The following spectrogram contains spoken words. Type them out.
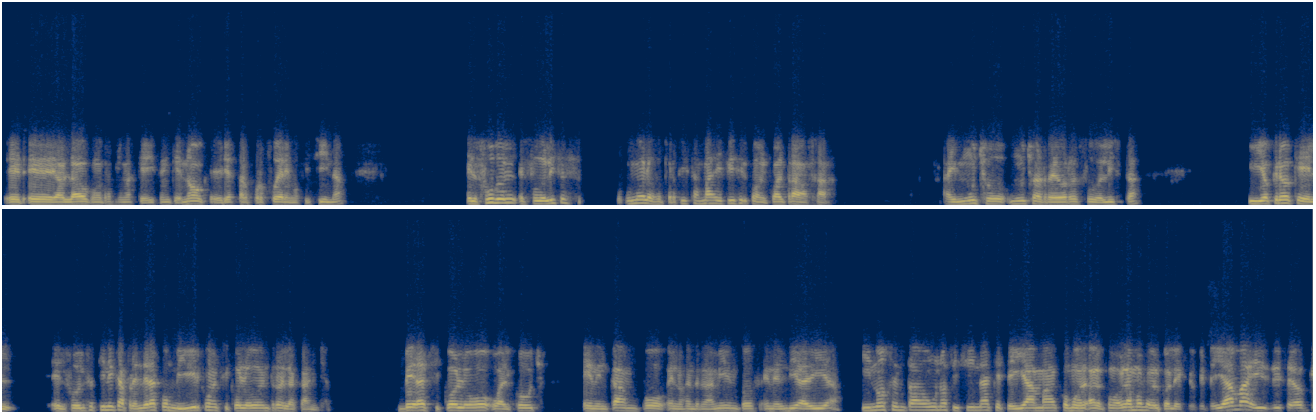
he hablado con otras personas que dicen que no, que debería estar por fuera en oficina. El fútbol, el futbolista es uno de los deportistas más difíciles con el cual trabajar. Hay mucho, mucho alrededor del futbolista Y yo creo que el, el futbolista tiene que aprender a convivir con el psicólogo dentro de la cancha. Ver al psicólogo o al coach en el campo, en los entrenamientos, en el día a día, y no sentado en una oficina que te llama, como, como hablamos del colegio, que te llama y dice, ok,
